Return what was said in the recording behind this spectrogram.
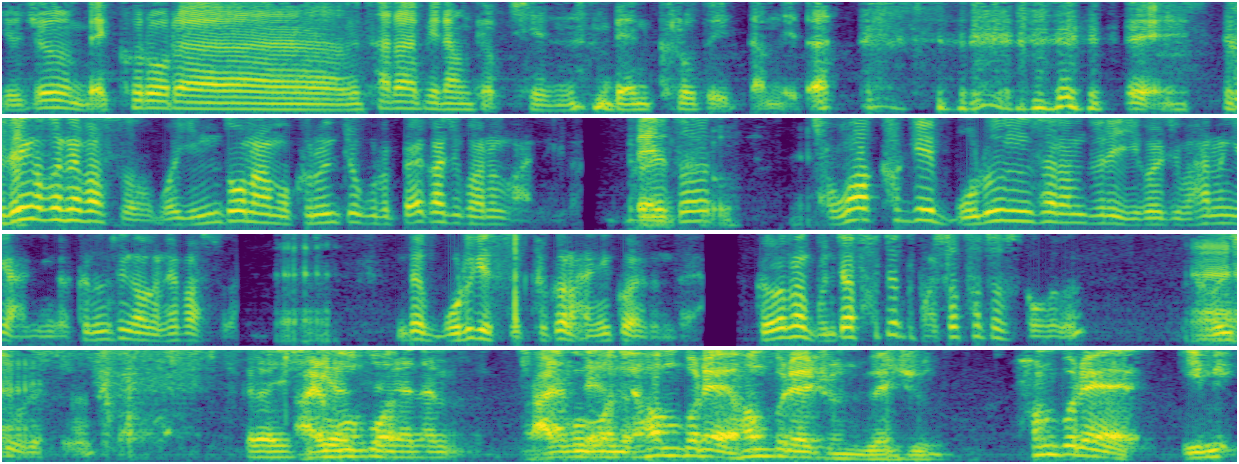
요즘 매크로랑 사람이랑 겹친 맨크로도 있답니다. 네, 그 생각은 해봤어. 뭐 인도나 뭐 그런 쪽으로 빼가지고 하는 거 아닌가 그래서 맨크로. 정확하게 모르는 사람들이 이걸 지금 하는 게 아닌가 그런 생각은 해봤어. 근데 모르겠어. 그건 아닐 거야, 근데. 그러면 문제가 터져도 벌써 터졌을 거거든? 그런 아, 식으로 했으면. 그런 알고 식이었으면은 알고 안 보니. 험블에 험블에 준 외주. 험블에 이미,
